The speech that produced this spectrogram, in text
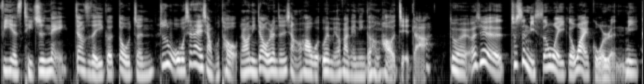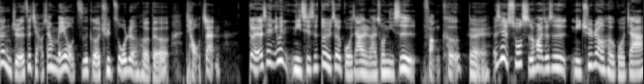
vs 体制内这样子的一个斗争？就是我我现在也想不透，然后你叫我认真想的话，我我也没办法给你一个很好的解答。对，而且就是你身为一个外国人，你更觉得自己好像没有资格去做任何的挑战。对，而且因为你其实对于这个国家的人来说，你是访客。对，而且说实话，就是你去任何国家。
